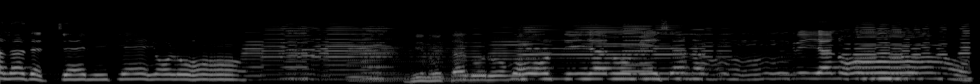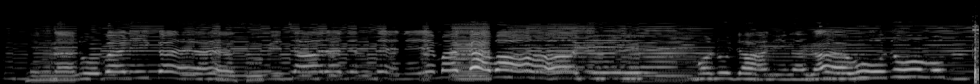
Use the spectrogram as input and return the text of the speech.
ಕಾಲದೆಚ್ಚರಿಕೆಯೊಳು. ವಿನುತ ಗುರುಮೂರ್ತಿಯನು ಮೇಷನಂಗ್ರಿಯನು ನಿನ್ನನು ಬಳಿಕ ಸುವಿಚಾರದಿಂದನೇ ಮಗವಾಗಿ ಮನುಜಾನಿನಗವುದು ಮುಕ್ತಿ.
